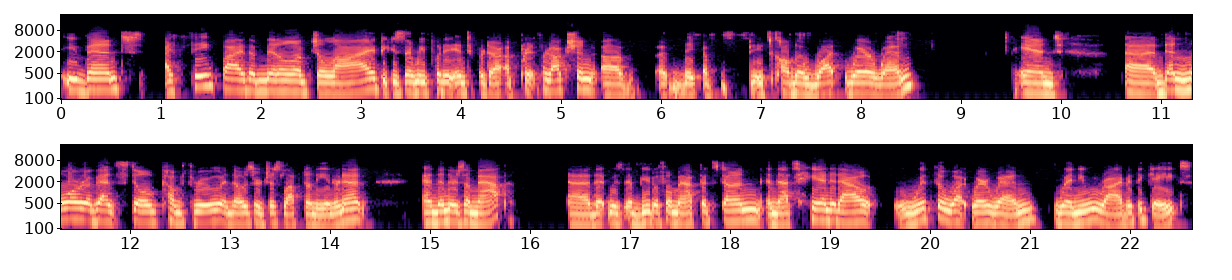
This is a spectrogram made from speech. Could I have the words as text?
event. I think by the middle of July, because then we put it into produ- a print production. Of, uh, it's called the What, Where, When, and uh, then more events still come through, and those are just left on the internet. And then there's a map uh, that was a beautiful map that's done, and that's handed out with the what, where, when when you arrive at the gate.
